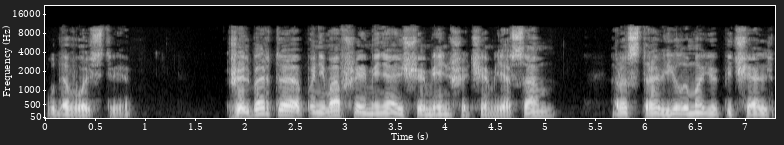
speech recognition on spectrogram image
удовольствия. Жильберта, понимавшая меня еще меньше, чем я сам, растравила мою печаль,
